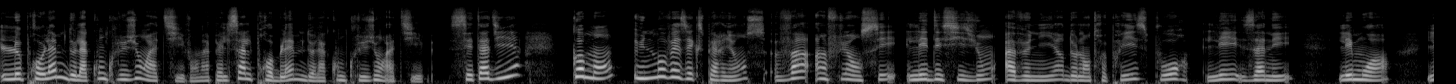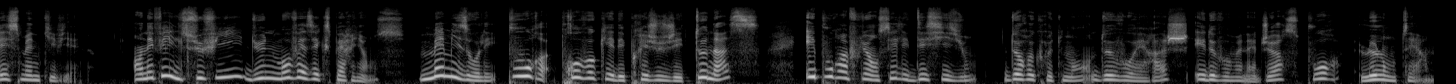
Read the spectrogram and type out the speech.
le problème de la conclusion hâtive. On appelle ça le problème de la conclusion hâtive. C'est-à-dire comment une mauvaise expérience va influencer les décisions à venir de l'entreprise pour les années, les mois, les semaines qui viennent? En effet, il suffit d'une mauvaise expérience, même isolée, pour provoquer des préjugés tenaces et pour influencer les décisions de recrutement de vos RH et de vos managers pour le long terme.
